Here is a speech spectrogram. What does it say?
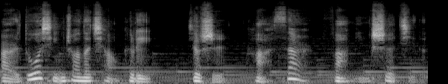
耳朵形状的巧克力，就是卡塞尔发明设计的。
